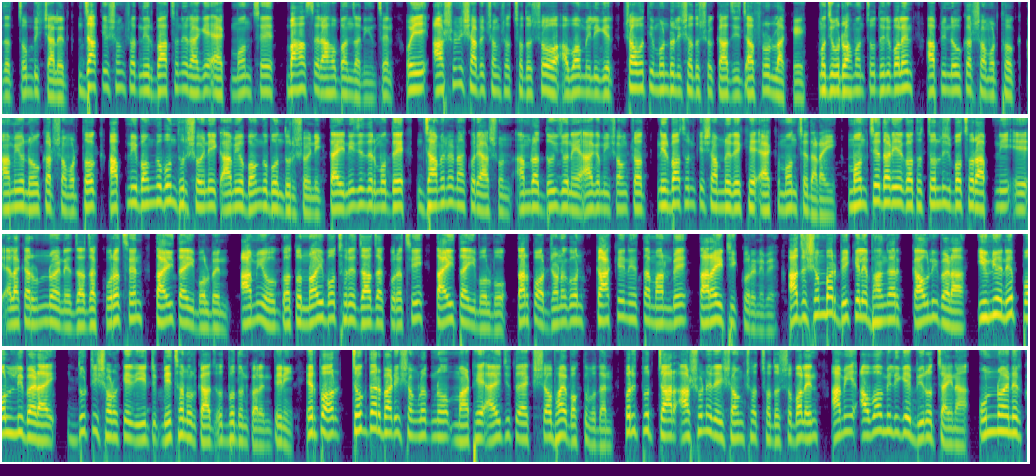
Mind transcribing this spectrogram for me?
সালের জাতীয় সংসদ নির্বাচনের আগে এক মঞ্চে বাহাসের আহ্বান জানিয়েছেন। ওই আসনের সাবেক সংসদ সদস্য ও আওয়ামী লীগের সভাপতি মণ্ডলী সদস্য কাজী জাফরুল্লাহকে। মজিবুর রহমান চৌধুরী বলেন, আপনি নৌকার সমর্থক, আমিও নৌকার সমর্থক। আপনি বঙ্গবন্ধুর সৈনিক, আমিও বঙ্গবন্ধুর সৈনিক। তাই নিজেদের মধ্যে ঝামেলা না করে আসুন। আমরা দুইজনে আগামী সংসদ নির্বাচনকে সামনে রেখে এক মঞ্চে দাঁড়াই। মঞ্চে দাঁড়িয়ে গত চল্লিশ বছর আপনি এ এলাকার উন্নয়নে যা যা করেছেন, তাই তাই বলবেন। আমিও গত নয় বছরে যা যা করেছি, তাই তাই বলব। তারপর জনগণ কাকে নেতা মানবে, তারাই ঠিক করে নেবে। আজ সোমবার বিকেলে ভাঙ্গার কাউলিবেড়া, ইউনিয়নে পল্লী বেড়ায় দুটি সড়কের ইট বেছানোর কাজ উদ্বোধন করেন তিনি। এরপর চোকদার বাড়ি সংলগ্ন মাঠে আয়োজিত এক সভায় বক্তব্য দেন। ফরিদপুর চার আসনের এই সংসদ সদস্য বলেন, আমি আওয়ামী লীগে বিরোধ চাই না, উন্নয়নের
